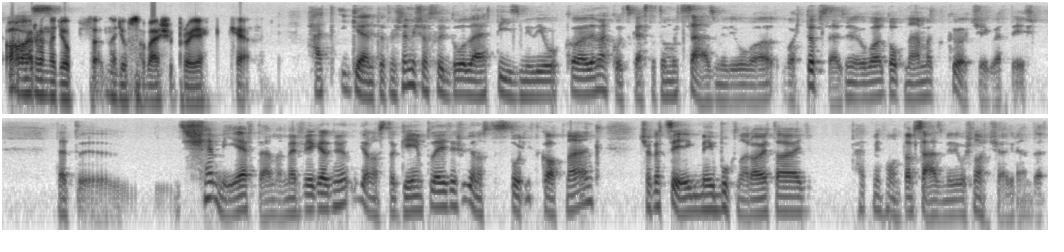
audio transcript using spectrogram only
Arra az... nagyobb, nagyobb szabású projekt kell. Hát igen, tehát most nem is az, hogy dollár 10 milliókkal, de megkockáztatom, hogy 100 millióval, vagy több 100 millióval dobnám meg a költségvetést. Tehát semmi értelme, mert végezni ugyanazt a gameplayt és ugyanazt a sztorit kapnánk, csak a cég még bukna rajta egy, hát mint mondtam, 100 milliós nagyságrendet.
